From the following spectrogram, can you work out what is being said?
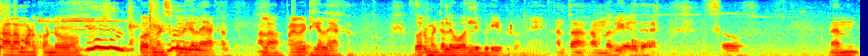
ಸಾಲ ಮಾಡಿಕೊಂಡು ಗೌರ್ಮೆಂಟ್ ಸ್ಕೂಲಿಗೆಲ್ಲ ಯಾಕೆ ಅಲ್ಲ ಪ್ರೈವೇಟ್ಗೆಲ್ಲ ಯಾಕೆ ಹಾಕಬೇಕು? ಗೌರ್ಮೆಂಟಲ್ಲೇ ಓದಲಿ ಬಿಡಿ ಇಬ್ರು ಅಂತ ನಮ್ಮ ನವಿ ಹೇಳಿದ್ದಾರೆ. ಸೊ ನನಗೆ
